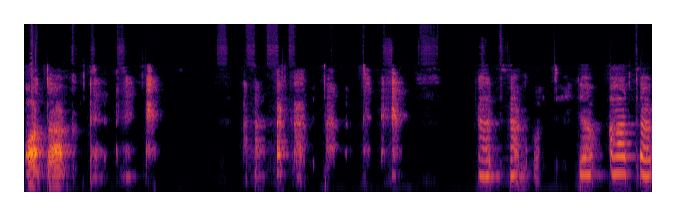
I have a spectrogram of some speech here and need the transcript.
Вот так. А так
